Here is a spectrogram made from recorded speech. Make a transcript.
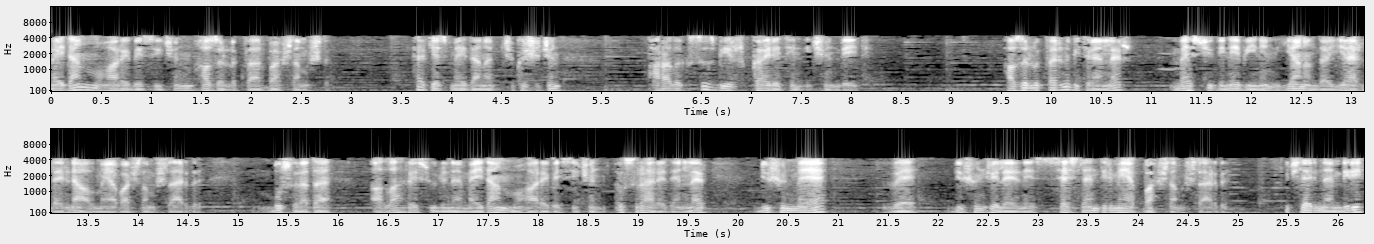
meydan muharebesi için hazırlıklar başlamıştı. Herkes meydana çıkış için aralıksız bir gayretin içindeydi. Hazırlıklarını bitirenler Mescid-i Nebi'nin yanında yerlerini almaya başlamışlardı. Bu sırada Allah Resulüne meydan muharebesi için ısrar edenler düşünmeye ve düşüncelerini seslendirmeye başlamışlardı. İçlerinden biri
